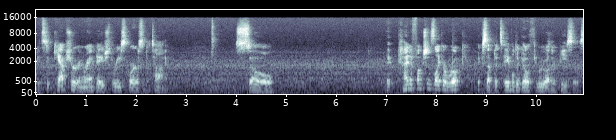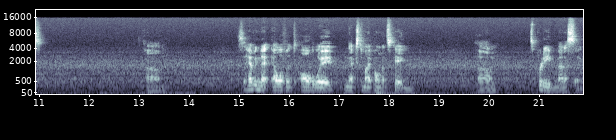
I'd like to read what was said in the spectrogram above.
gets to capture and rampage three squares at a time. So it kind of functions like a rook, except it's able to go through other pieces. Um, so having that elephant all the way next to my opponent's king, um, it's pretty menacing.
